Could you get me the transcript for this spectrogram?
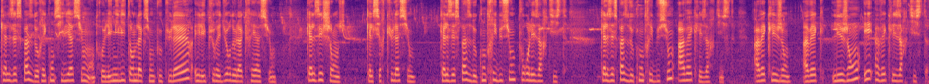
quels espaces de réconciliation entre les militants de l'action populaire et les purs et durs de la création Quels échanges Quelle circulation Quels espaces de contribution pour les artistes Quels espaces de contribution avec les artistes Avec les gens Avec les gens et avec les artistes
